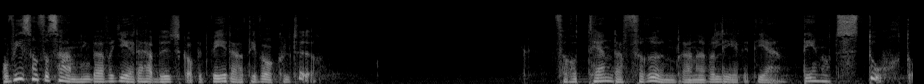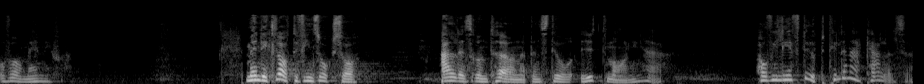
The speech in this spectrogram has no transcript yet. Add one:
Och vi som församling behöver ge det här budskapet vidare till vår kultur. För att tända förundran över livet igen. Det är något stort att vara människa. Men det är klart, det finns också alldeles runt hörnet en stor utmaning här. Har vi levt upp till den här kallelsen?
